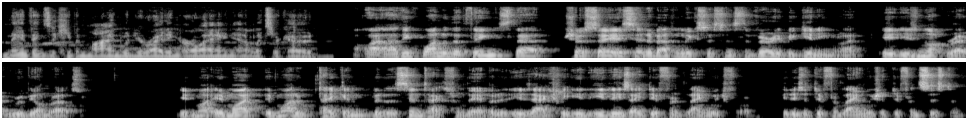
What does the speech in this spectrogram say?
main things to keep in mind when you're writing Erlang and Elixir code? I think one of the things that Jose has said about Elixir since the very beginning, right, it is not Ruby on Rails it might it might it might have taken a bit of the syntax from there, but it is actually it, it is a different language for it. It is a different language, a different system.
